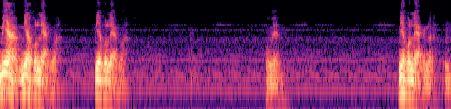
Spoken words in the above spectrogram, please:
เมียเมียคนแรกวะเมียคนแรกวะ โมเมนเมียคนแรกกันนะอืม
